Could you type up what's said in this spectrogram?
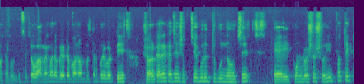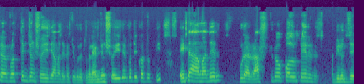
কথা বলতেছে। তো আমি মনে করি এটা গণ অভ্যুত্থান পরিবর্তী সরকারের কাছে সবচেয়ে গুরুত্বপূর্ণ হচ্ছে এই পনেরোশো শহীদ। প্রত্যেকটা প্রত্যেকজন শহীদ আমাদের কাছে গুরুত্বপূর্ণ। একজন শহীদের প্রতি কটূক্তি এটা আমাদের পুরা রাষ্ট্রকল্পের বিরুদ্ধে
